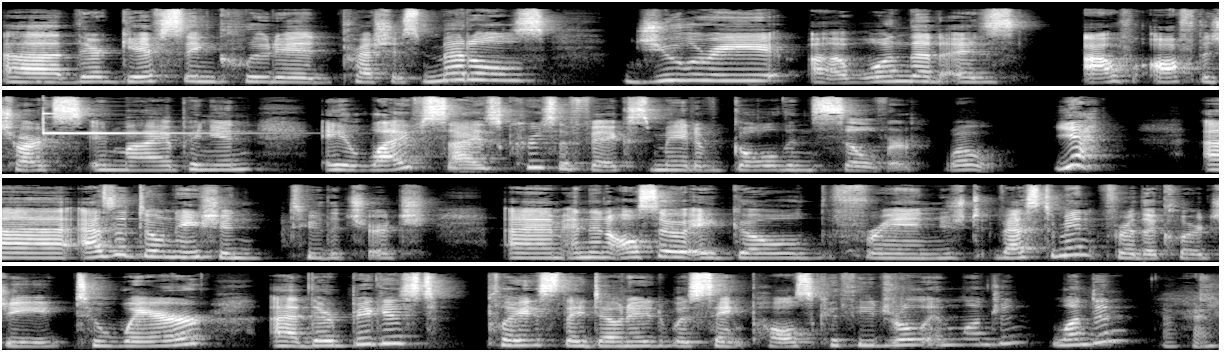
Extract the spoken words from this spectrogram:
Uh, their gifts included precious metals, jewelry, uh, one that is off, off the charts, in my opinion, a life size crucifix made of gold and silver. Whoa. Yeah, uh, as a donation to the church. Um, and then also a gold fringed vestment for the clergy to wear. Uh, their biggest place they donated was St. Paul's Cathedral in London. London. Okay.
